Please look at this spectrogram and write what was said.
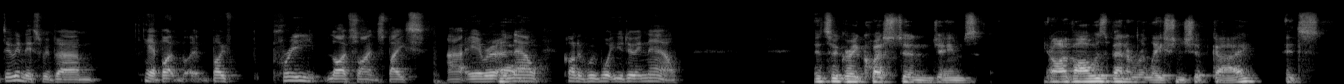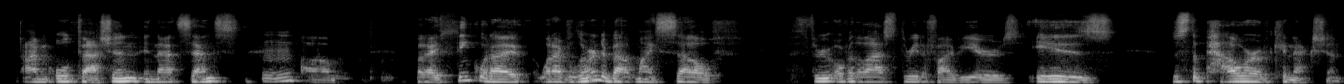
doing this with um yeah, but both pre life science space uh, era yeah. and now kind of with what you're doing now? It's a great question, James. You know, I've always been a relationship guy. It's I'm old fashioned in that sense. Mm-hmm. Um, but I think what I what I've learned about myself through over the last three to five years is just the power of connection.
